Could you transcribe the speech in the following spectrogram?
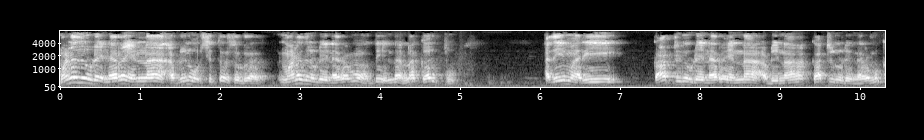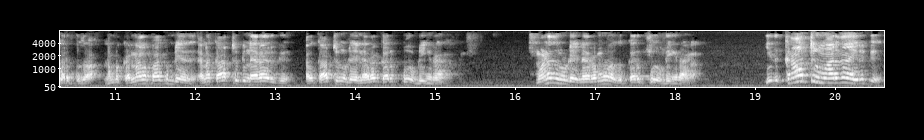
மனதினுடைய நிறம் என்ன அப்படின்னு ஒரு சித்தர் சொல்றாரு. மனதினுடைய நிறமும் வந்து என்னன்னா கருப்பு. அதே மாதிரி காற்றினுடைய நிறம் என்ன அப்படின்னா காற்றினுடைய நிறமும் கருப்பு தான் நம்ம கண்ணால பார்க்க முடியாது. ஆனா காற்றுக்கு நிறம் இருக்கு. அது காற்றினுடைய நிறம் கருப்பு அப்படிங்கிறாங்க. மனதினுடைய நிறமும் அது கருப்பு அப்படிங்கிறாங்க. இது காற்று மாதிரிதான் இருக்கு.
